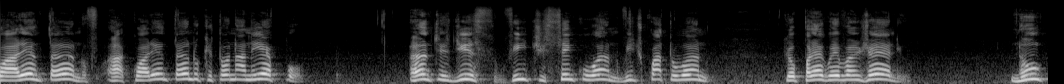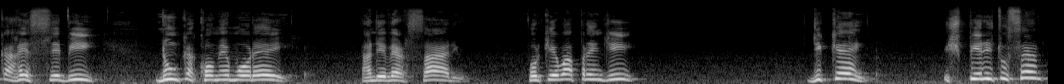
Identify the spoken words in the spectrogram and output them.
40 anos, há 40 anos que estou na NEPO. Antes disso, 25 anos, 24 anos, que eu prego o Evangelho. Nunca recebi, nunca comemorei aniversário, porque eu aprendi. De quem? Espírito Santo.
